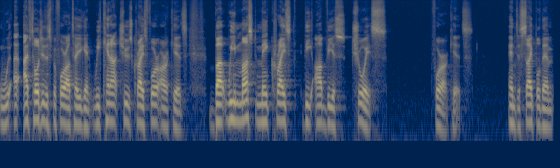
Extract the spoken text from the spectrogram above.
we, I, I've told you this before, I'll tell you again. We cannot choose Christ for our kids, but we must make Christ the obvious choice for our kids and disciple them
